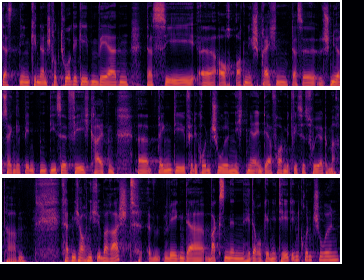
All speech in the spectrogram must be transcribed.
dass den Kindern Struktur gegeben werden, dass sie äh, auch ordentlich sprechen, dass sie Schnürsenkel binden, diese Fähigkeiten äh, bringen die für die Grundschulen nicht mehr in der Form mit, wie sie es früher gemacht haben. Es hat mich auch nicht überrascht wegen der wachsenden Heterogenität in Grundschulen.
